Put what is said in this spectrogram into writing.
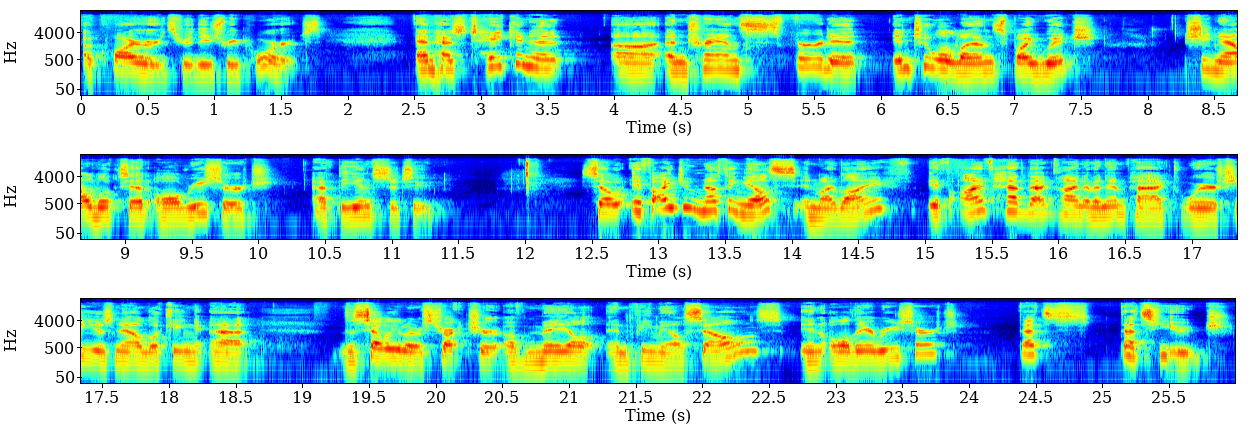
acquired through these reports and has taken it uh, and transferred it into a lens by which she now looks at all research at the Institute. So if I do nothing else in my life, if I've had that kind of an impact where she is now looking at the cellular structure of male and female cells in all their research, that's that's huge.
